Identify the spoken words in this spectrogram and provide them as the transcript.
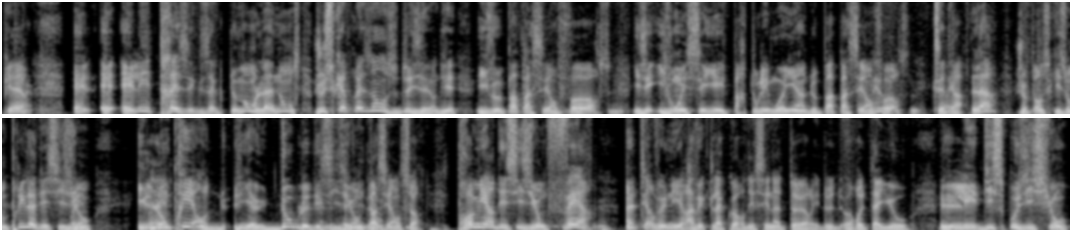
Pierre, elle, est très exactement, on l'annonce. Jusqu'à présent, on se disait, on disait il ne veut pas passer en force, mm. ils, vont essayer par tous les moyens de ne pas passer en force, etc. Là, je pense qu'ils ont pris la décision ils l'ont pris en. Il y a eu double décision de passer en sorte. Première décision, faire intervenir avec l'accord des sénateurs et de, Retailleau les dispositions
